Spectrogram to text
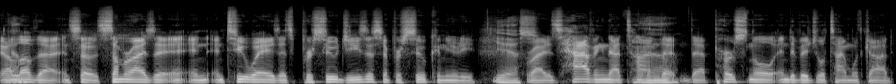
Yeah, yeah. I love that. And so summarize it in, in, in, two ways. It's pursue Jesus and pursue community. Yes. Right. It's having that time, yeah. that that personal, individual time with God.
